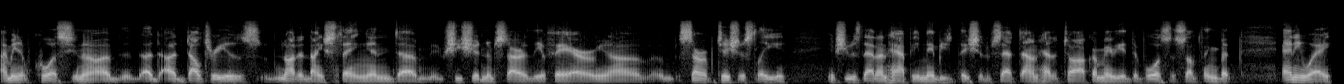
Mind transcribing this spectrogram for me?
I mean, of course, you know, adultery is not a nice thing, and um, she shouldn't have started the affair, you know, surreptitiously. If she was that unhappy, maybe they should have sat down, had a talk, or maybe a divorce or something. But anyway,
